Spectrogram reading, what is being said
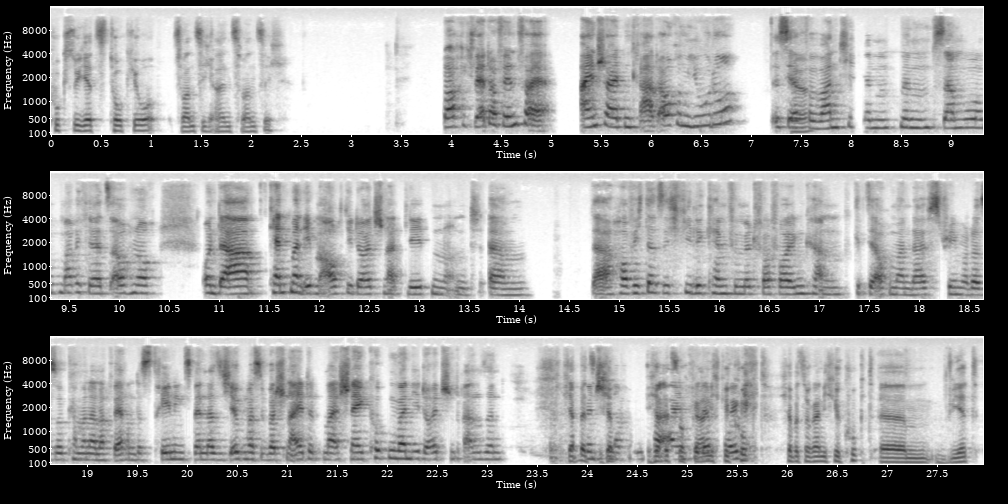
guckst du jetzt Tokio 2021? Doch, ich werde auf jeden Fall einschalten, gerade auch im Judo. Ist ja, ja. verwandt hier mit, mit dem Sambo, mache ich ja jetzt auch noch. Und da kennt man eben auch die deutschen Athleten und ähm, da hoffe ich, dass ich viele Kämpfe mitverfolgen kann. Gibt ja auch immer einen Livestream oder so, kann man dann auch während des Trainings, wenn da sich irgendwas überschneidet, mal schnell gucken, wann die Deutschen dran sind. Ich habe jetzt, ich hab, ich hab jetzt noch gar nicht Erfolg. geguckt. Ich habe jetzt noch gar nicht geguckt. Ähm, wird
